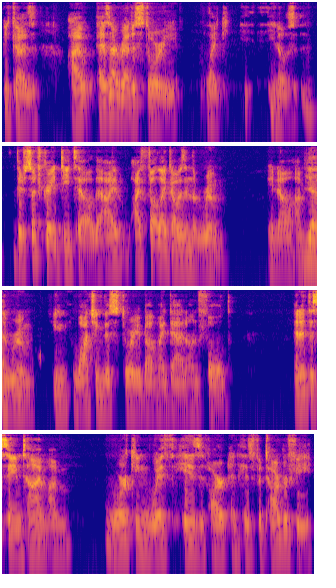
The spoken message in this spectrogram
because I, as I read a story, like, you know, there's such great detail that I, I felt like I was in the room, you know, I'm Yeah. in the room watching, watching this story about my dad unfold. And at the same time, I'm working with his art and his photography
